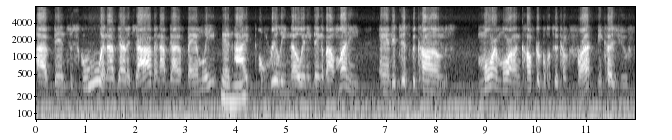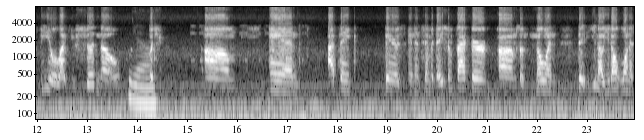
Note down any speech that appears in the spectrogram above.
I've been to school and I've got a job and I've got a family mm-hmm. and I don't really know anything about money and it just becomes more and more uncomfortable to confront because you feel like you should know, yeah. but you um and I think there's an intimidation factor. Um, so no one that you know you don't want to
